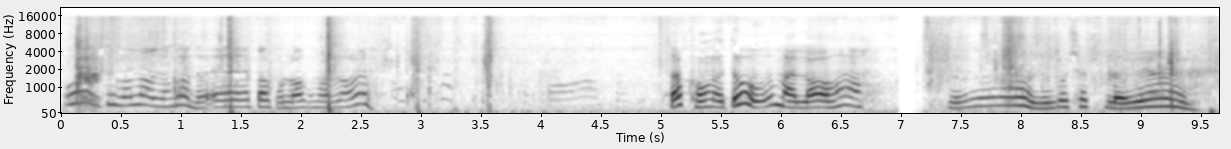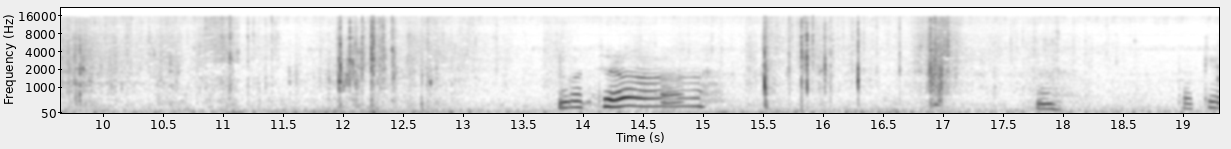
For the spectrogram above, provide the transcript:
Ôi tôi lo lo trong con rồi. Tao cũng lo cũng mà lo đấy. Tao không là tôi mà lo ha. Ừ những chất lợi á. Những có thứ ừ. Ok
